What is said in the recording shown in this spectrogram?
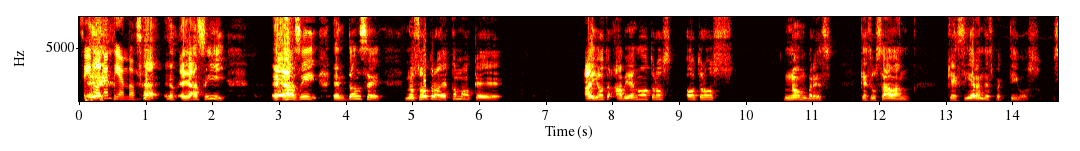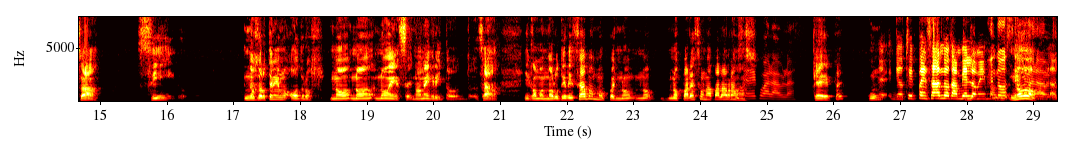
Sí, no te entiendo. o sea, es, es así, es así. Entonces, nosotros es como que hay otro, habían otros, otros nombres que se usaban que sí eran despectivos. O sea, sí, nosotros teníamos otros, no, no, no ese, no negrito. O sea, y como no lo utilizábamos, pues no, no, nos parece una palabra No más. sé de cuál habla. Que, pues, un- Yo- estoy pensando también lo mismo. No sé No. de cuál habla.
